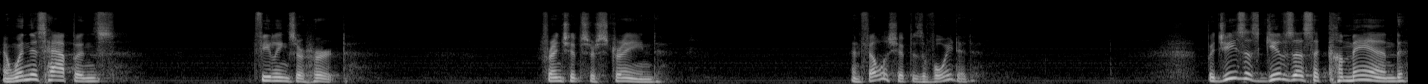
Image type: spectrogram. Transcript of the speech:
And when this happens, feelings are hurt, friendships are strained, and fellowship is avoided. But Jesus gives us a command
